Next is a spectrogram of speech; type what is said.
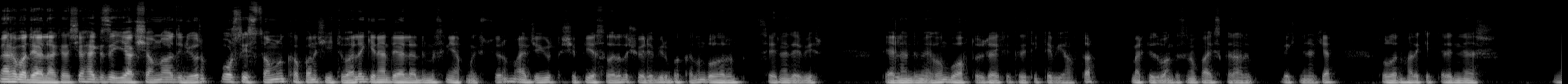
Merhaba değerli arkadaşlar. Herkese iyi akşamlar diliyorum. Borsa İstanbul'un kapanış itibariyle genel değerlendirmesini yapmak istiyorum. Ayrıca yurt dışı piyasalara da şöyle bir bakalım. Doların seyrine de bir değerlendirme yapalım. Bu hafta özellikle kritik de bir hafta. Merkez Bankası'nın faiz kararı beklenirken doların hareketleri neler e,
